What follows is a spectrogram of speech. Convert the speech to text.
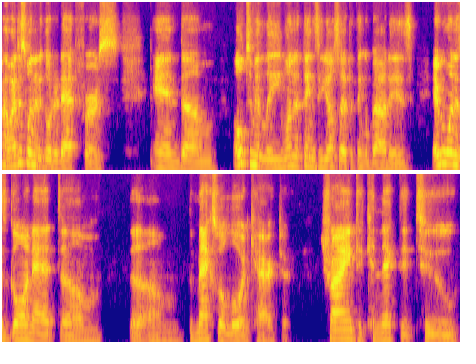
Oh, I just wanted to go to that first. And um, ultimately, one of the things that you also have to think about is everyone is going at um, the, um, the Maxwell Lord character, trying to connect it to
